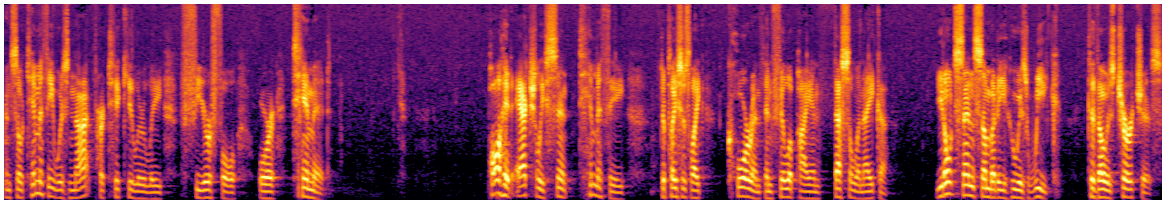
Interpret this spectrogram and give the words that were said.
And so Timothy was not particularly fearful or timid. Paul had actually sent Timothy to places like Corinth and Philippi and Thessalonica. You don't send somebody who is weak to those churches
